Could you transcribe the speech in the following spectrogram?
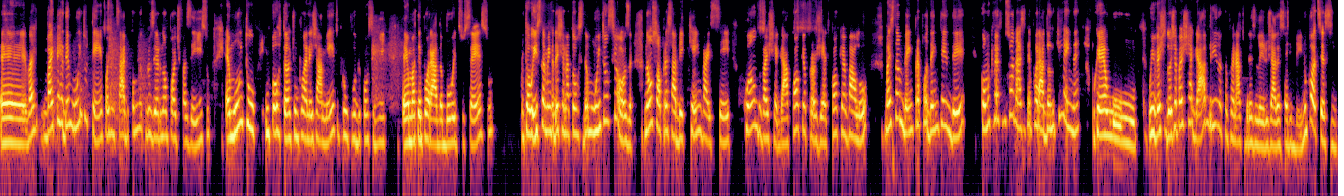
É, vai, vai perder muito tempo. A gente sabe como o Cruzeiro não pode fazer isso. É muito importante um planejamento para um clube conseguir é, uma temporada boa e de sucesso. Então, isso também está deixando a torcida muito ansiosa, não só para saber quem vai ser, quando vai chegar, qual que é o projeto, qual que é o valor, mas também para poder entender como que vai funcionar essa temporada ano que vem, né? Porque o, o investidor já vai chegar abrindo o Campeonato Brasileiro já da Série B. Não pode ser assim.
